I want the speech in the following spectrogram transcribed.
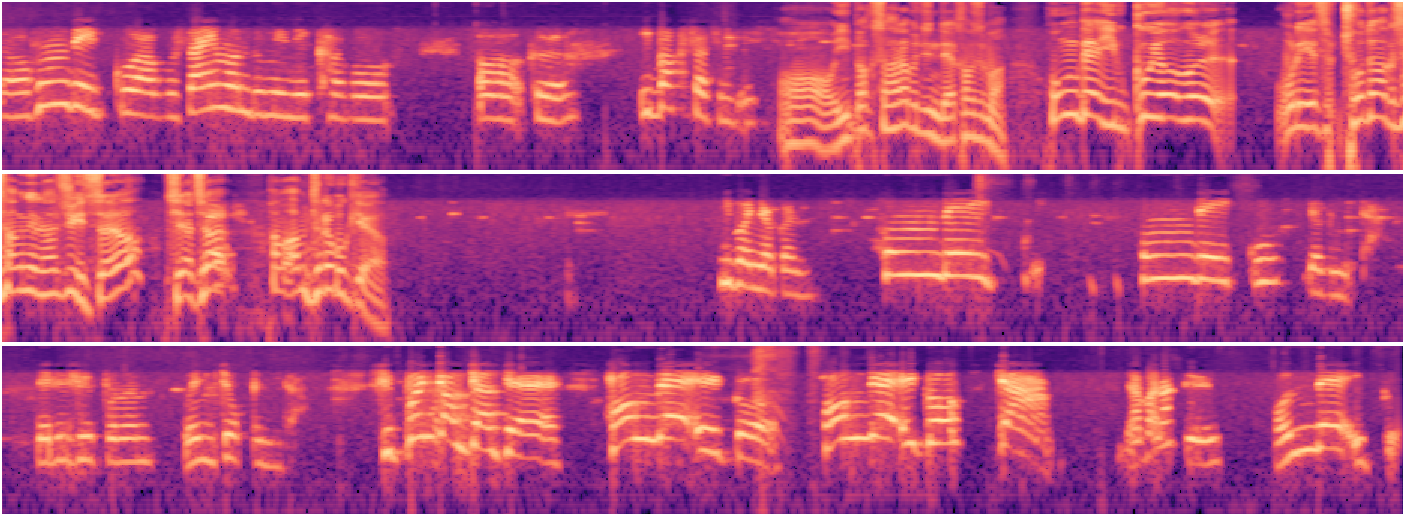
저 홍대 입구하고 사이먼 도미닉하고 어 그 이박사 준비했어요. 어, 이 박사 할아버지인데, 봐. 홍대 입구역을 우리 초등학교 4학년이 할수 있어요? 지하철? 네. 한번, 한번 들어볼게요. 이번 역은 홍대 입구, 홍대 입구역입니다. 내리실 분은 왼쪽입니다. 10분 정격에 홍대 입구, 홍대 입구 짱. 야바라크 홍대 입구,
